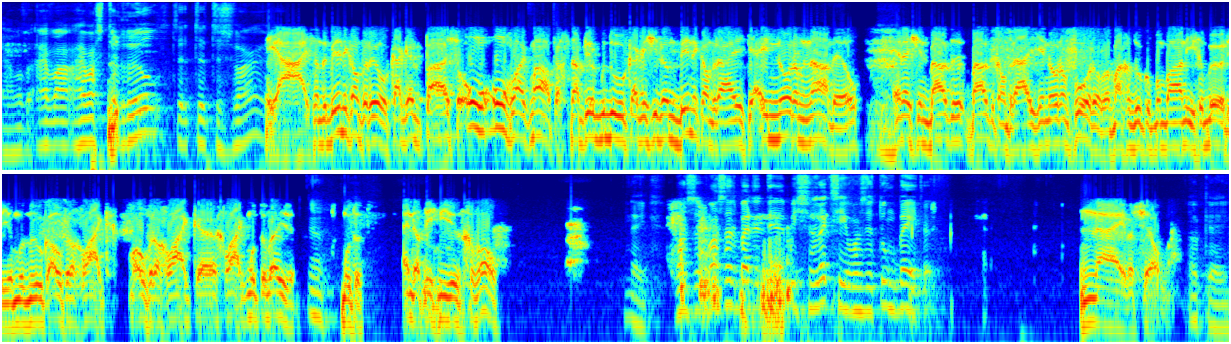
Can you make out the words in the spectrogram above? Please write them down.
Ja, want hij, wa hij was te rul, te, te, te, zwaar? Ja, hij is aan de binnenkant rul. Kijk, het is on ongelijkmatig. Snap je wat ik bedoel? Kijk, als je dan de binnenkant rijdt, heb je enorm nadeel. En als je de buiten, buitenkant rijdt, heb je enorm voordeel. Dat mag natuurlijk op een baan niet gebeuren. Je moet natuurlijk overal gelijk, overal gelijk, uh, gelijk moeten wezen. Ja. Moet het. En dat is niet het geval. Nee. Was, was dat bij de derby selectie, was het toen beter? Nee, was zelden. Oké.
